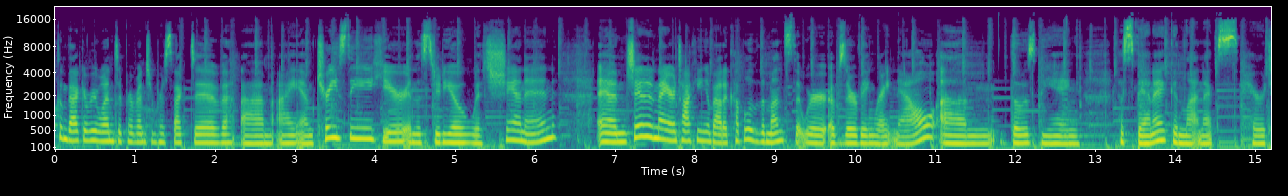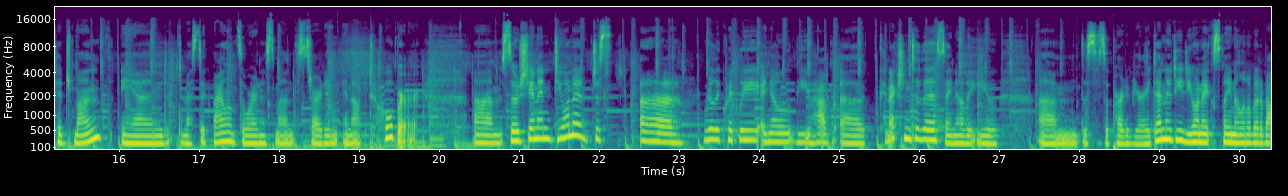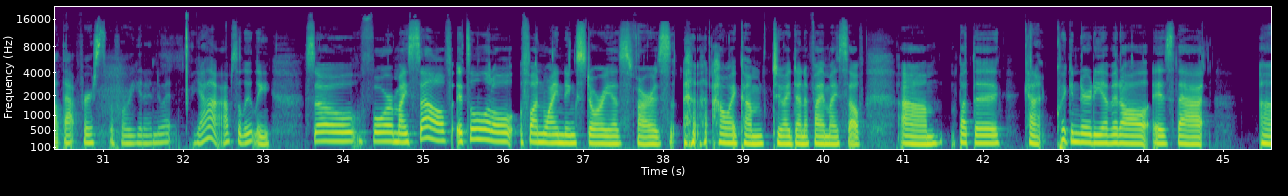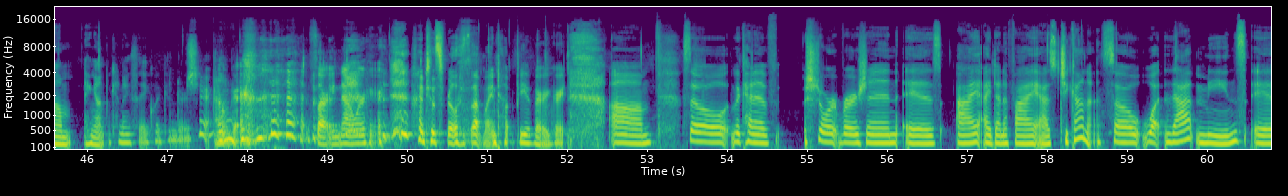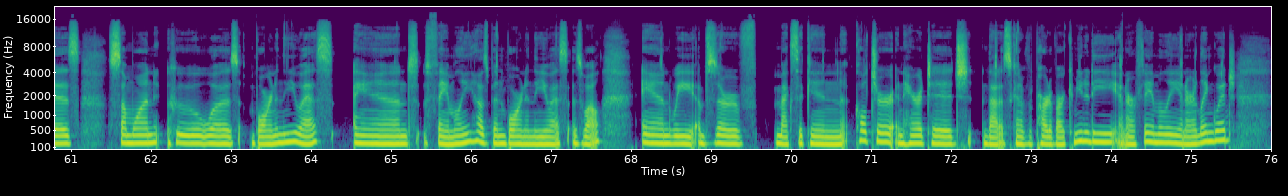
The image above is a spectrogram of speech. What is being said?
Welcome back, everyone, to Prevention Perspective. Um, I am Tracy here in the studio with Shannon. And Shannon and I are talking about a couple of the months that we're observing right now, um, those being Hispanic and Latinx Heritage Month and Domestic Violence Awareness Month starting in October. Um, so, Shannon, do you want to just uh, really quickly? I know that you have a connection to this. I know that you um, this is a part of your identity. Do you want to explain a little bit about that first before we get into it? Yeah, absolutely. So, for myself, it's a little fun, winding story as far as how I come to identify myself. Um, but the kind of quick and dirty of it all is that um, hang on, can I say quick and dirty? Sure. Okay. Sorry, now we're here. I just realized that might not be a very great. Um, so the kind of short version is I identify as Chicana. So, what that means is someone who was born in the US and family has been born in the US as well. And we observe Mexican culture and heritage. That is kind of a part of our community and our family and our language,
